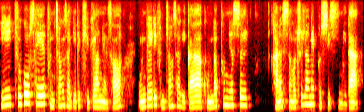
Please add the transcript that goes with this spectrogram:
이 두 곳의 분청사기를 비교하면서 운데리 분청사기가 공납품이었을 가능성을 추정해 볼 수 있습니다.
